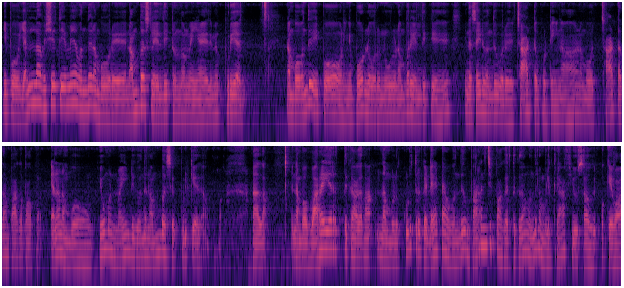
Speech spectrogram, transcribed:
இப்போது எல்லா விஷயத்தையுமே வந்து நம்ம ஒரு நம்பர்ஸில் எழுதிட்டு இருந்தோம்னு வையன் எதுவுமே புரியாது. நம்ம வந்து இப்போது நீங்கள் போர்டில் ஒரு நூறு நம்பர் எழுதிட்டு இந்த சைடு வந்து ஒரு சார்ட்டை போட்டிங்கன்னா நம்ம சார்ட்டை தான் பார்க்க பார்ப்போம். ஏன்னா நம்ம ஹியூமன் மைண்டுக்கு வந்து நம்பர்ஸை பிடிக்காது. அதனால தான் நம்ம வரையறதுக்காக தான் நம்மளுக்கு கொடுத்துருக்க டேட்டாவை வந்து வரைஞ்சி பார்க்கறதுக்கு தான் வந்து நம்மளுக்கு கிராஃப் யூஸ் ஆகுது. ஓகேவா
